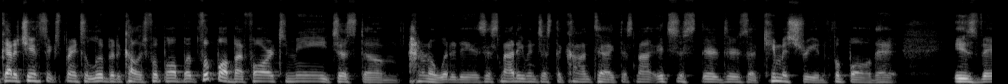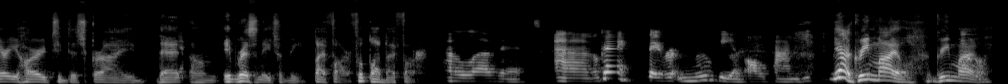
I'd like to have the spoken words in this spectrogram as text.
Got a chance to experience a little bit of college football, but football by far to me just um I don't know what it is. It's not even just the contact. It's not it's just there there's a chemistry in football that is very hard to describe that um it resonates with me by far. Football by far. I love it. Um, okay, favorite movie of all time? Yeah, Green Mile. Green Mile.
